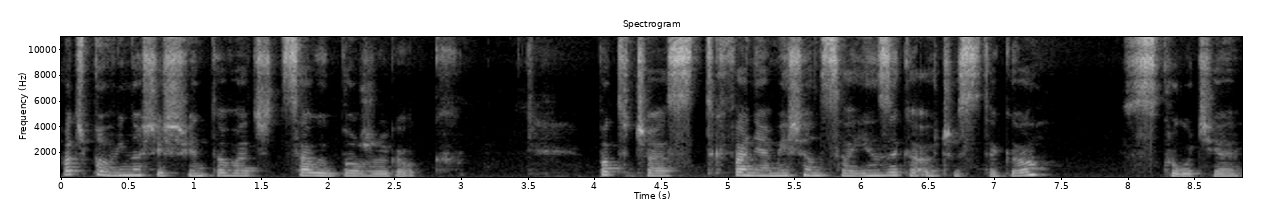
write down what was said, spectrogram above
choć powinno się świętować cały Boży Rok. Podczas trwania miesiąca języka ojczystego, w skrócie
